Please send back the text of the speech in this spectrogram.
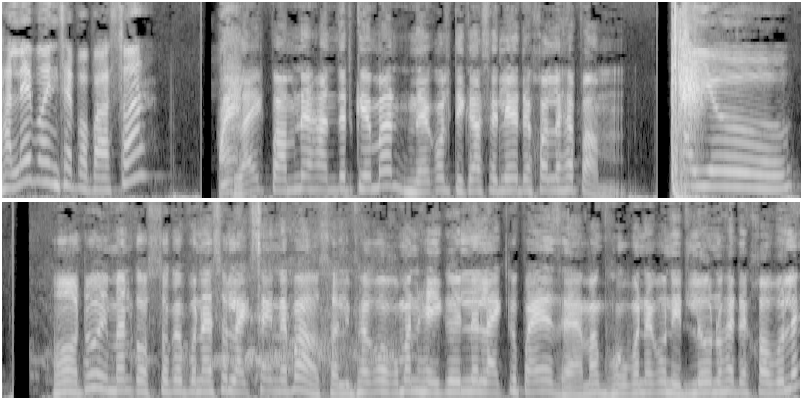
ভালে বনিছে পাপা চোৱা লাইক পাম নে হাণ্ড্ৰেড কেমান নে অকল টিকা চেলিয়াই দেখুৱালেহে পাম আইঅ অঁ তো ইমান কষ্টকৈ বনাইছো লাইক চাইক নাপাওঁ ছোৱালীবোৰক অকণমান হেৰি কৰিলে লাইকটো পায়ে যায় আমাক ভগৱানে একো নিদিলেও নহয় দেখুৱাবলৈ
